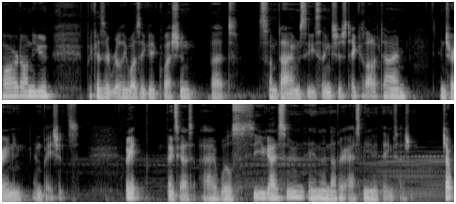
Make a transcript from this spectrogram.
hard on you because it really was a good question. But sometimes these things just take a lot of time and training and patience. Okay, thanks, guys. I will see you guys soon in another Ask Me Anything session. Ciao.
